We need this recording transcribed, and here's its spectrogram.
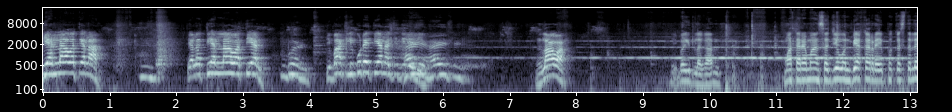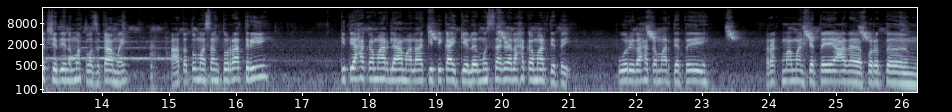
तेल लावा त्याला. त्याला तेल लावा तेल. बर. ती बाटली कुठे आहे तेलाची हाय दिलेली? हाय ते लावा. हे बघितलं का? म्हाताऱ्या माणसात जेवण बेकार आहे फक्त लक्ष देणं महत्वाचं काम आहे. आता तुम्हाला सांगतो रात्री किती हाका मारल्या आम्हाला किती काय केलं मग सगळ्याला हाका मारतात पोरीला हाका मारतात रकमा म्हणतात आ परत अं,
